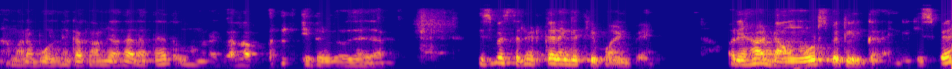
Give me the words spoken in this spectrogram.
हमारा बोलने का काम ज़्यादा रहता है तो हमारा गला इधर उधर जाता इस पे सेलेक्ट करेंगे थ्री पॉइंट पे और यहाँ डाउनलोड्स पे क्लिक करेंगे। किस पे?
